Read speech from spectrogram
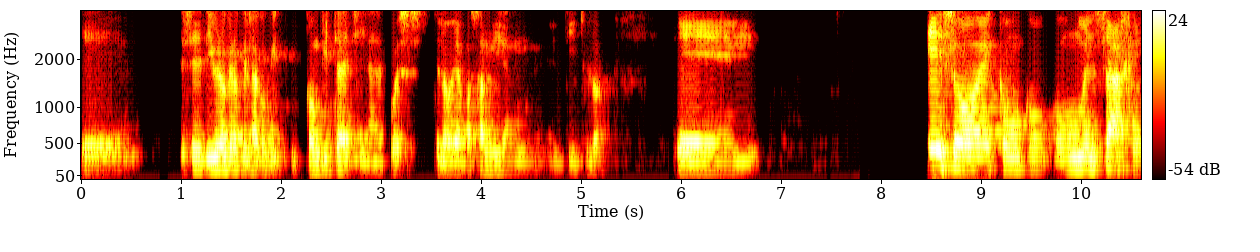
eh, ese libro creo que es La Conquista de China. Después te lo voy a pasar bien el título. Eh, eso es como, como, un mensaje,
